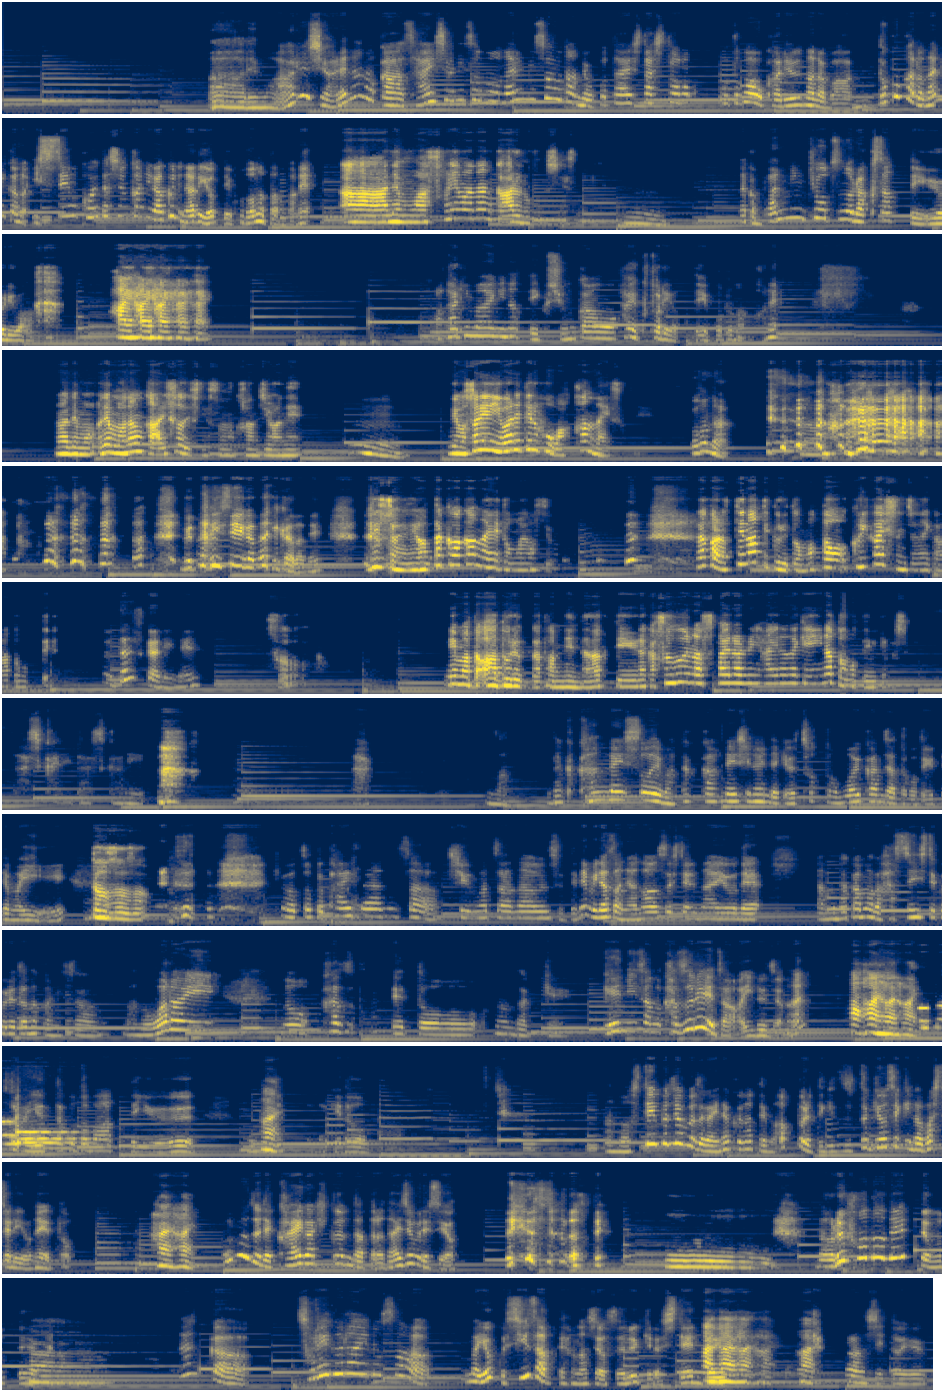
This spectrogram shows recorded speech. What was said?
ああ、でもある種あれなのか、最初にそのお悩み相談でお答えした人の言葉を借りるならば、どこから何かの一線を越えた瞬間に楽になるよっていうことだったのかね。あー、でもまあ、それはなんかあるのかもしれないですね。うん。なんか万人共通の楽さっていうよりは、はいはいはいはいはい。当たり前になっていく瞬間を早く取れよっていうことなのかね。まあでも、でもなんかありそうですね、その感じはね。うん。でもそれ言われてる方わかんないですよね。わかんない。うん 具体性がないからね。ですよね。全くわかんないと思いますよ。だから、ってなってくると、また繰り返すんじゃないかなと思って。確かにね。そう。で、また、あ、努力が足んねえんだなっていう、なんかそういう風なスパイラルに入らなきゃいいなと思って見てました。確かに、確かに。なんか関連しそうで全く関連しないんだけど、ちょっと思い浮かんじゃったこと言ってもいい？どうぞどうぞ。今日ちょっと会社のさ、週末アナウンスってね、皆さんにアナウンスしてる内容で、あの仲間が発信してくれた中にさ、あのお笑いの数、えっと、なんだっけ、芸人さんのカズレーザーいるじゃない？あ、はいはいはい。人が言った言葉っていうはいだけど、あのスティーブ・ジョブズがいなくなってもアップルってずっと業績伸ばしてるよねと。はいはい。ジョブズで替えが利くんだったら大丈夫ですよって言ったんだって。おなるほどねって思って、ー。なんかそれぐらいのさ、まあ、よく視座って話をするけど視点とはいいうかはいはいはい。はい。客観視というか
